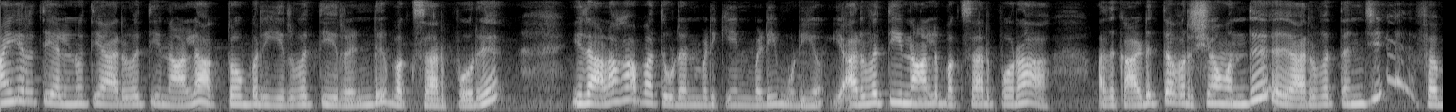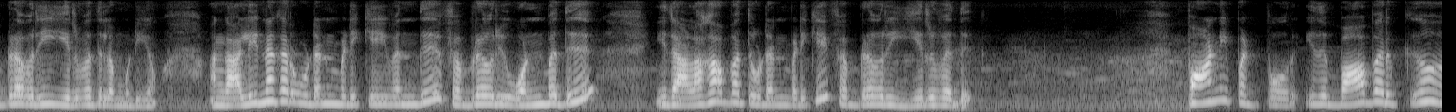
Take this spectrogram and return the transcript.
ஆயிரத்தி எழுநூற்றி அறுபத்தி நாலு அக்டோபர் இருபத்தி ரெண்டு பக்சார் போர். இது அலகாபாத் உடன்படிக்கையின்படி முடியும். அறுபத்தி நாலு பக்சார் போரா? அதுக்கு அடுத்த வருஷம் வந்து அறுபத்தஞ்சு ஃபெப்ரவரி இருபதில் முடியும். அங்கே அலிநகர் உடன்படிக்கை வந்து ஃபெப்ரவரி ஒன்பது இது அலகாபாத் உடன்படிக்கை ஃபெப்ரவரி இருபது. பானிபட் போர். இது பாபருக்கும்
